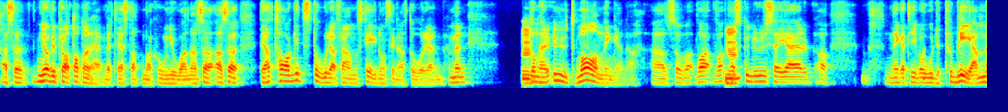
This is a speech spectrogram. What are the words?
alltså, nu har vi pratat om det här med testautomation Johan. Alltså, alltså, det har tagit stora framsteg de senaste åren, men mm. de här utmaningarna, alltså vad, vad, mm. vad skulle du säga är ja, negativa ord problem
